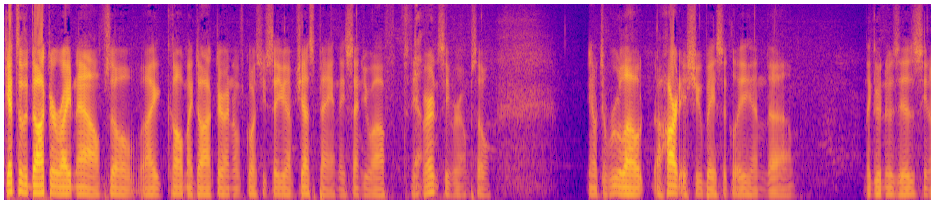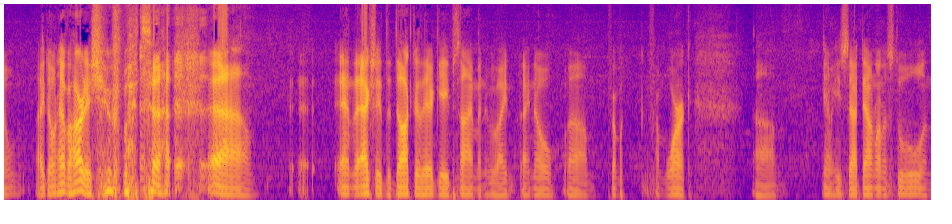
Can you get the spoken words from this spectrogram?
get to the doctor right now. So I called my doctor, and of course, you say you have chest pain. They send you off to the Yeah. emergency room. So you know, to rule out a heart issue, basically. And uh, the good news is, you know, I don't have a heart issue. but uh, um, and actually, the doctor there, Gabe Simon, who I I know um, from from work, um, you know, he sat down on a stool and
